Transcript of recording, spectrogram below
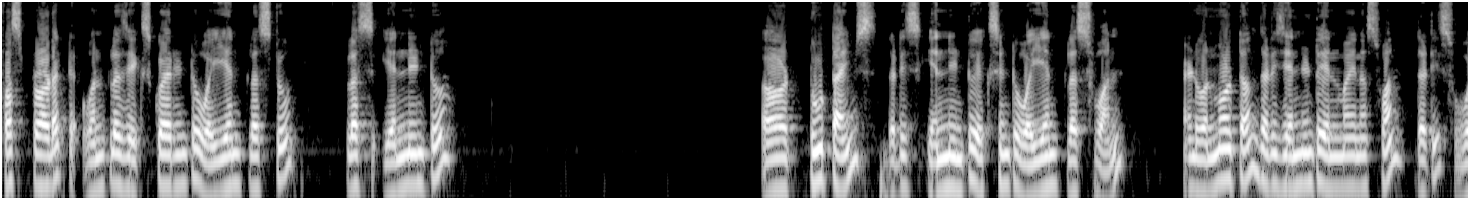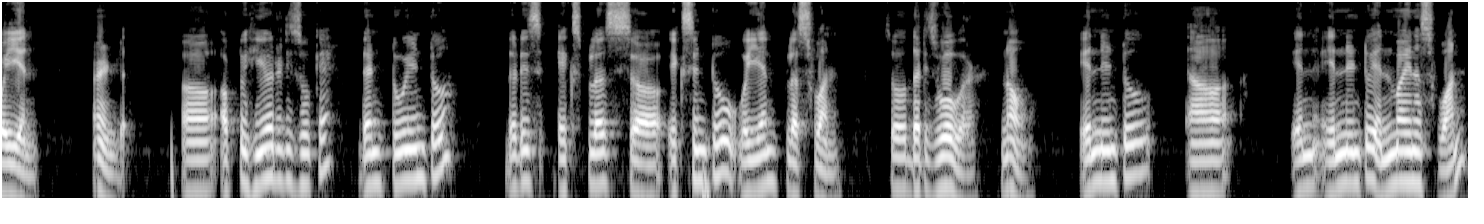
first product 1 plus x square into yn plus 2 plus n into uh, 2 times that is n into x into yn plus 1 and one more term that is n into n minus 1 that is yn. And uh, up to here it is okay. Then 2 into that is x plus uh, x into yn plus 1 so that is over. Now n into uh, n, n into n minus 1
